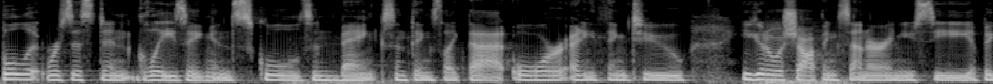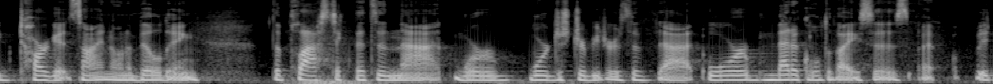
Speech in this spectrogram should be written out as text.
bullet resistant glazing in schools and banks and things like that or anything to you go to a shopping center and you see a big target sign on a building the plastic that's in that. We're, we're distributors of that, or medical devices, a, a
